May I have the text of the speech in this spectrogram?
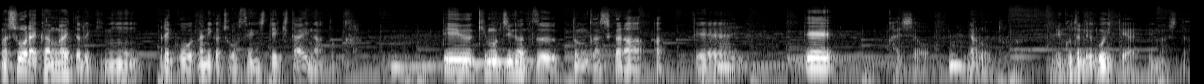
まあ、将来考えた時にやっぱりこう何か挑戦していきたいなとか、うん、っていう気持ちがずっと昔からあって、はい、で会社をやろうと。いうことで動いていました。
